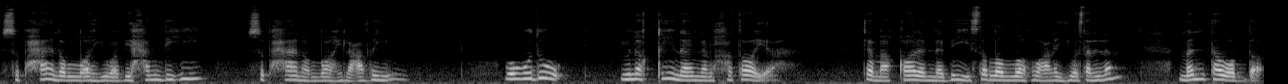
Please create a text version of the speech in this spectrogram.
سبحان الله وبحمده. سبحان الله العظيم. ووضوء ينقينا من الخطايا. كما قال النبي صلى الله عليه وسلم من توضأ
